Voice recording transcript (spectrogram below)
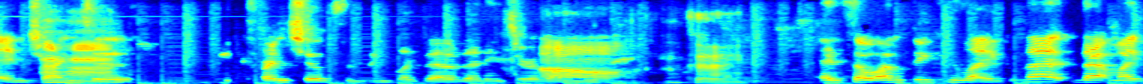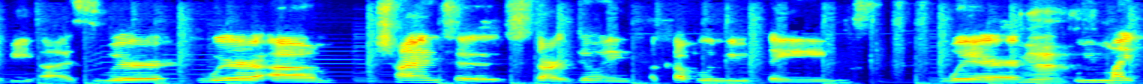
and trying uh-huh. to make friendships and things like that of that nature. Oh, okay. And so I'm thinking like that that might be us. We're we're um trying to start doing a couple of new things where we might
